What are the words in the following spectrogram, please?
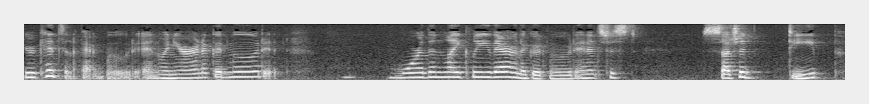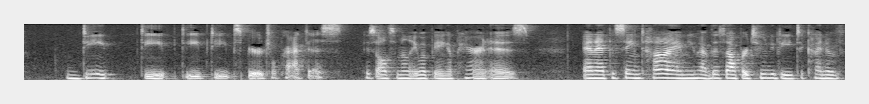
your kid's in a bad mood. And when you're in a good mood, more than likely they're in a good mood. And it's just such a deep, deep, deep, deep, deep spiritual practice, is ultimately what being a parent is. And at the same time, you have this opportunity to kind of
